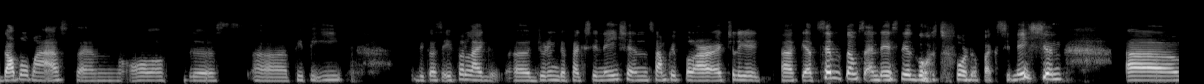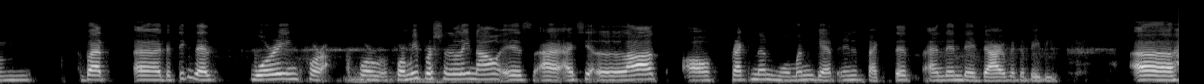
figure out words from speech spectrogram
double masks and all of this uh, PPE because even like uh, during the vaccination, some people are actually uh, get symptoms and they still go for the vaccination. Um, but uh, the thing that's worrying for for for me personally now is I, I see a lot of pregnant women get infected and then they die with the baby. Uh,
